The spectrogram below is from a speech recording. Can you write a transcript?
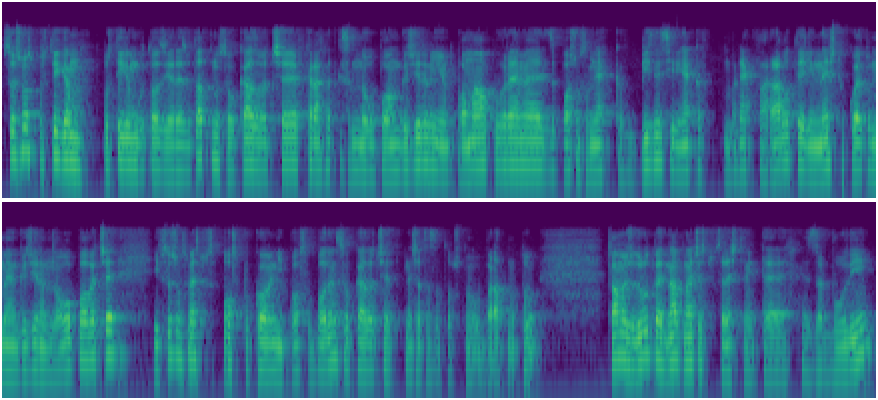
Всъщност постигам, постигам го този резултат, но се оказва, че в крайна сметка съм много по-ангажиран, имам по-малко време, започнал съм някакъв бизнес или някакъв, някаква работа или нещо, което ме ангажира много повече и всъщност вместо по-спокоен и по-свободен се оказва, че нещата са точно обратното. Това, между другото, е една от най-често срещаните заблуди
